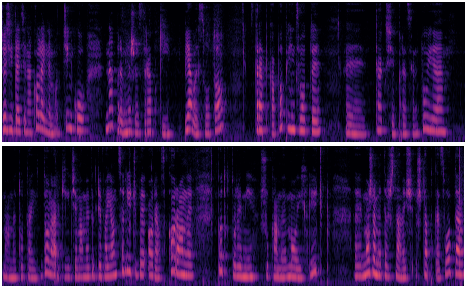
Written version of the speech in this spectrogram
Cześć, witajcie na kolejnym odcinku na premierze zdrabki Białe Złoto. Zdrabka po 5 zł. Yy, Tak się prezentuje. Mamy tutaj dolarki, gdzie mamy wygrywające liczby oraz korony, pod którymi szukamy moich liczb. Yy, Możemy też znaleźć sztabkę złota,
